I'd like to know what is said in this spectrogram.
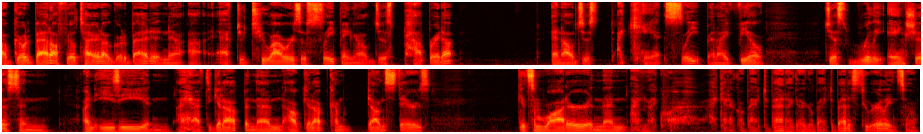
I'll go to bed. I'll feel tired. I'll go to bed, and uh, after two hours of sleeping, I'll just pop right up, and I'll just I can't sleep and I feel just really anxious and uneasy and I have to get up and then I'll get up, come downstairs, get some water and then I'm like, I gotta go back to bed. I gotta go back to bed. It's too early. And so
